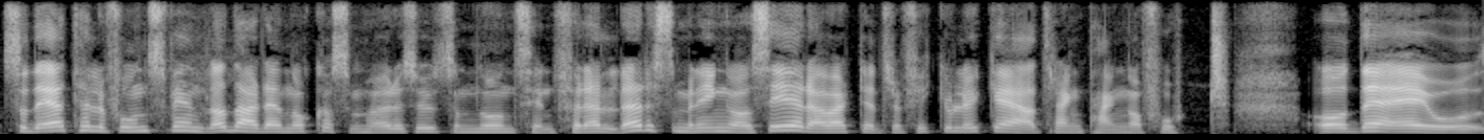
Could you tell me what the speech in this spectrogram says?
Så det er telefonsvindler der det er noe som høres ut som noen sin forelder som ringer og sier 'jeg har vært i en trafikkulykke, jeg trenger penger fort'. Og det er jo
